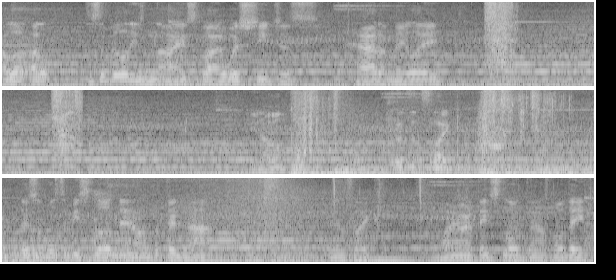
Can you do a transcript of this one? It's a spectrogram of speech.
I love. I, this ability is nice, but I wish she just had a melee. You know, because it's like they're supposed to be slowed down, but they're not. And it's like, why aren't they slowed down? Oh, they.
